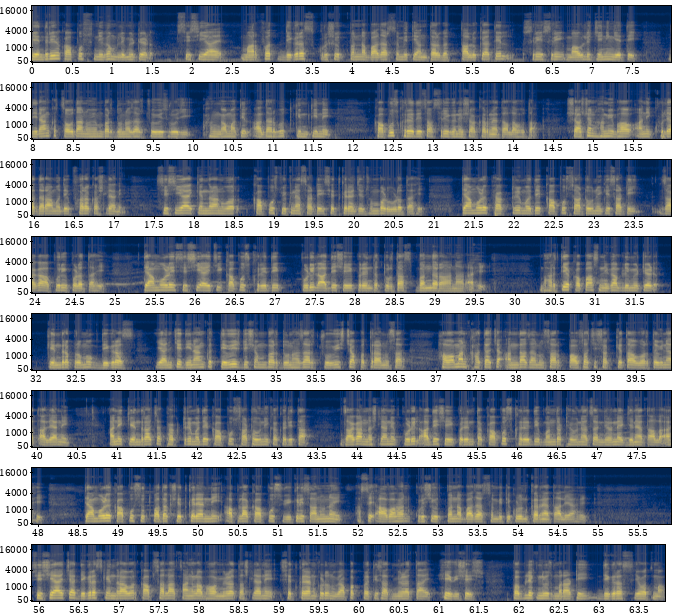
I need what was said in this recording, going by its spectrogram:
केंद्रीय कापूस निगम लिमिटेड सी सी आय मार्फत दिग्रस कृषी उत्पन्न बाजार समिती अंतर्गत तालुक्यातील श्री श्री माऊली जिनिंग येथे दिनांक चौदा नोव्हेंबर दोन हजार चोवीस रोजी हंगामातील आधारभूत किमतीने कापूस खरेदीचा श्रीगणेशा करण्यात आला होता. शासन हमी भाव आणि खुल्या दरामध्ये फरक असल्याने सी सी आय केंद्रांवर कापूस विकण्यासाठी शेतकऱ्यांची झुंबड उडत आहे. त्यामुळे फॅक्टरीमध्ये कापूस साठवणुकीसाठी जागा अपुरी पडत आहे. त्यामुळे सी सी आयची कापूस खरेदी पुढील आदेश येईपर्यंत तुर्तास बंद राहणार आहे. भारतीय कपास निगम लिमिटेड केंद्रप्रमुख दिग्रस यांचे दिनांक तेवीस डिसेंबर दोन हजार चोवीसच्या पत्रानुसार हवामान खात्याच्या अंदाजानुसार पावसाची शक्यता वर्तविण्यात आल्याने आणि केंद्राच्या फॅक्टरीमध्ये कापूस साठवणुकीकरिता जागा नसल्याने पुढील आदेश येईपर्यंत कापूस खरेदी बंद ठेवण्याचा निर्णय घेण्यात आला आहे. त्यामुळे कापूस उत्पादक शेतकऱ्यांनी आपला कापूस विक्रीस आणू नये असे आवाहन कृषी उत्पन्न बाजार समितीकडून करण्यात आले आहे. सी सी आयच्या दिग्रस केंद्रावर कापसाला चांगला भाव मिळत असल्याने शेतकऱ्यांकडून व्यापक प्रतिसाद मिळत आहे. हे विशेष. Public news Marathi Digras Yavatmal.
